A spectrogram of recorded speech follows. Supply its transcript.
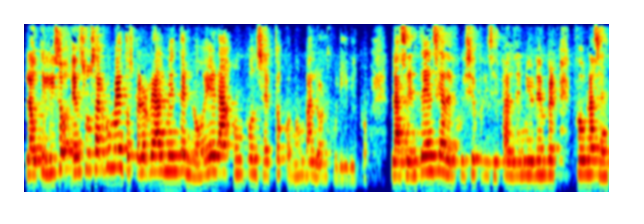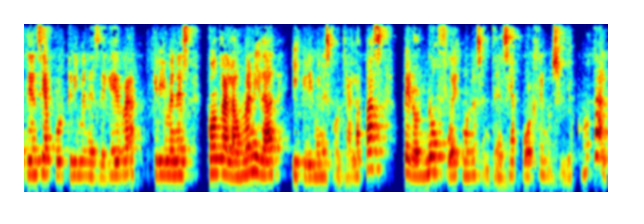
la utilizó en sus argumentos, pero realmente no era un concepto con un valor jurídico. La sentencia del juicio principal de Nuremberg fue una sentencia por crímenes de guerra, crímenes contra la humanidad y crímenes contra la paz pero no fue una sentencia por genocidio como tal.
